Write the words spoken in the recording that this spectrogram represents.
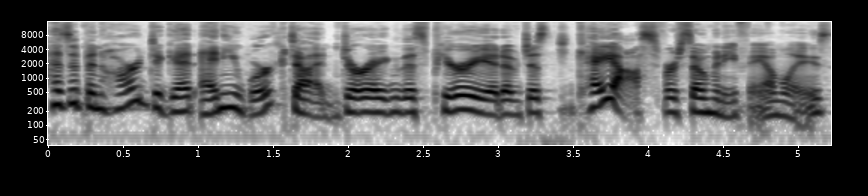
Has it been hard to get any work done during this period of just chaos for so many families?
